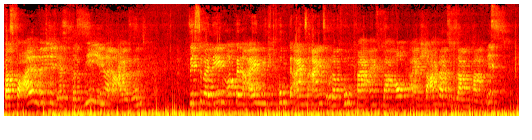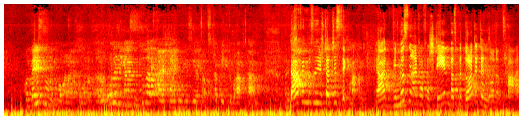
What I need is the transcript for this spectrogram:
Was vor allem wichtig ist, dass Sie in der Lage sind, sich zu überlegen, ob denn eigentlich Punkt 1.1 oder Punkt 3.1 überhaupt ein starker Zusammenhang ist. Und wenn es nur eine Korrelation ist, also ohne die ganzen Zusatzeinschränkungen, die Sie jetzt aufs Tapet gebracht haben. Und dafür müssen Sie Statistik machen. Ja? Sie müssen einfach verstehen, was bedeutet denn so eine Zahl?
